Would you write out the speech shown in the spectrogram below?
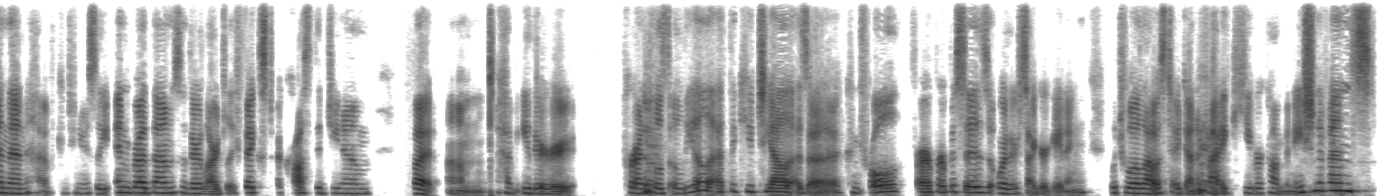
and then have continuously inbred them so they're largely fixed across the genome, but um, have either parental's allele at the QTL as a control for our purposes, or they're segregating, which will allow us to identify key recombination events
